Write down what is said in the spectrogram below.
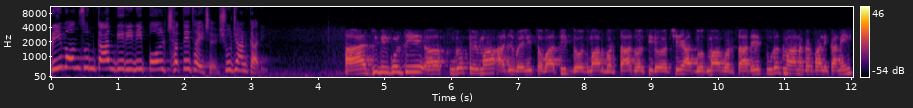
પ્રી મોન્સૂન કામગીરીની પોલ છતી થઈ છે. શું જાણકારી? જી બિલકુલથી સુરત શહેરમાં આજે વહેલી સવારથી ધોધમાર વરસાદ વરસી રહ્યો છે. આ ધોધમાર વરસાદે સુરત મહાનગરપાલિકાની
